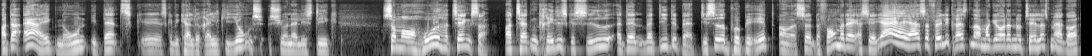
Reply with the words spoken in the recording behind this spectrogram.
Og der er ikke nogen i dansk, øh, skal vi kalde det religionsjournalistik, som overhovedet har tænkt sig at tage den kritiske side af den værdidebat. De sidder på P1 om søndag formiddag og siger, ja, ja, ja, selvfølgelig kristendom har gjort, at Nutella smager godt.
